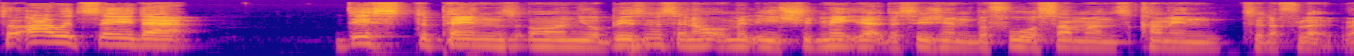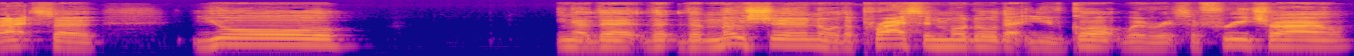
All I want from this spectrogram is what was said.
So i would say that this depends on your business and ultimately you should make that decision before someone's coming to the flow right? So your you know the, the the motion or the pricing model that you've got whether it's a free trial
